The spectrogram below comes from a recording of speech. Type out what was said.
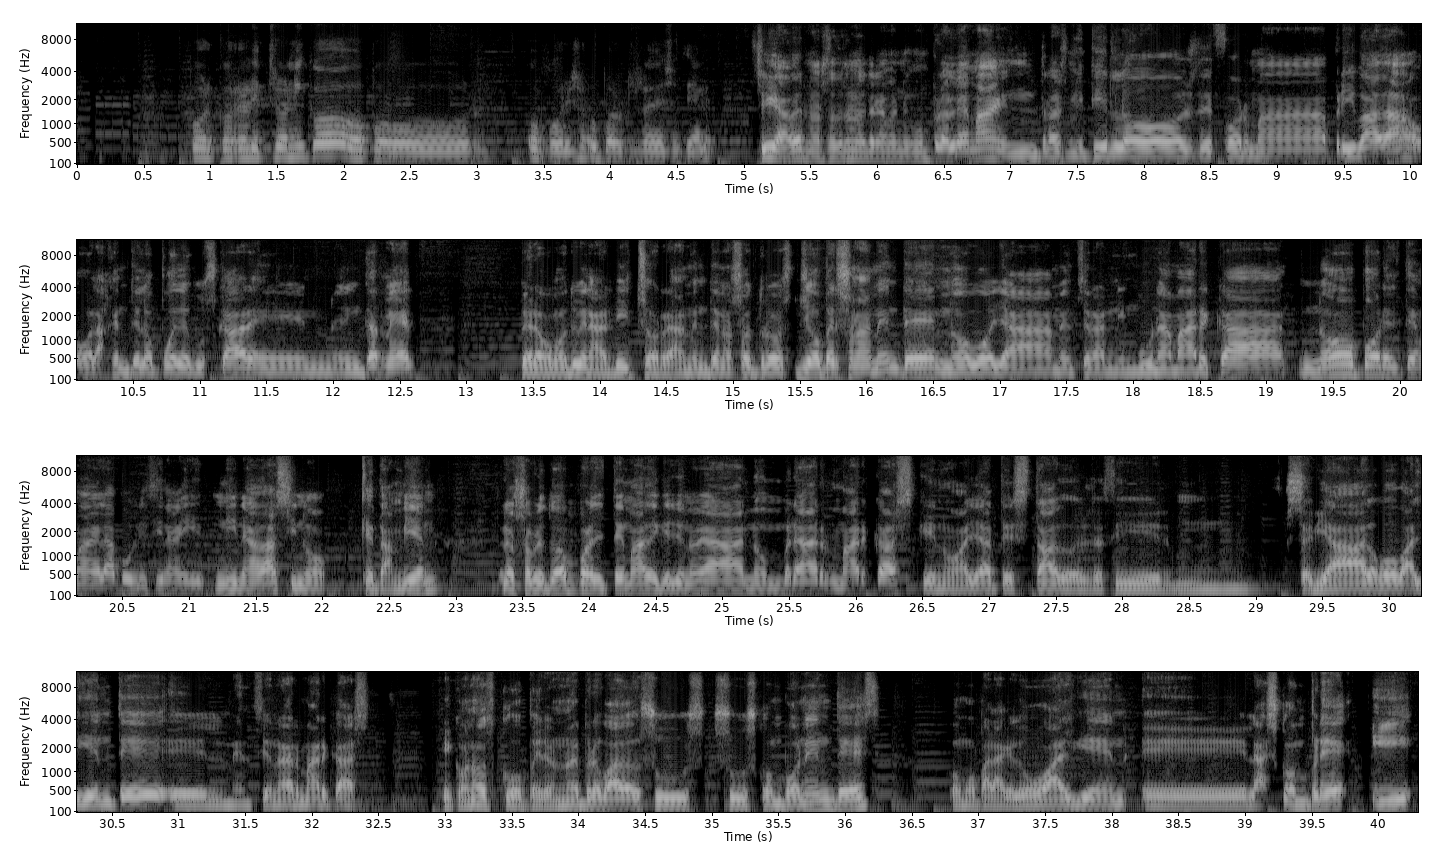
por correo electrónico o por, o por eso, o por redes sociales. Sí, a ver, nosotros no tenemos ningún problema en transmitirlos de forma privada o la gente lo puede buscar en, en, internet, pero como tú bien has dicho, realmente nosotros, yo personalmente no voy a mencionar ninguna marca, no por el tema de la publicidad ni, ni nada, sino que también, pero sobre todo por el tema de que yo no voy a nombrar marcas que no haya testado, es decir, sería algo valiente el mencionar marcas que conozco, pero no he probado sus, sus componentes, como para que luego alguien eh, las compre y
